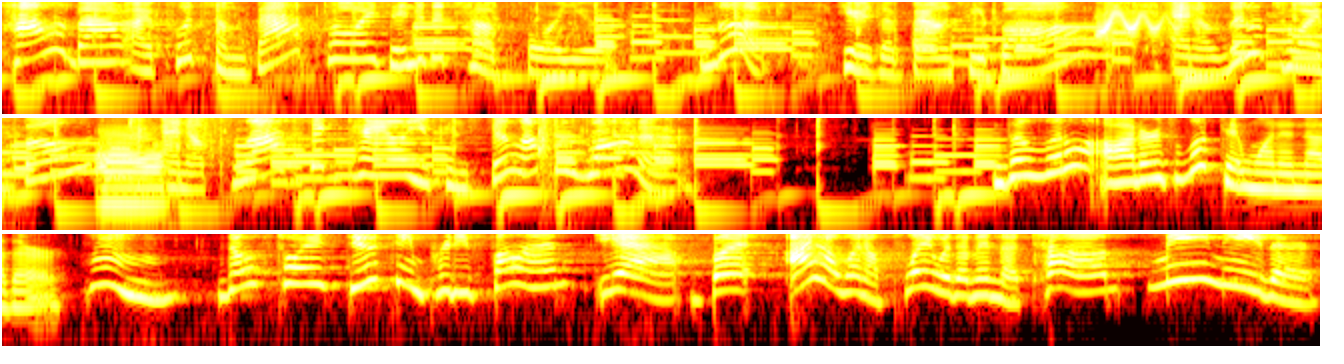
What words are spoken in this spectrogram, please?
how about I put some bath toys into the tub for you? Look, here's a bouncy ball, and a little toy boat, and a plastic pail you can fill up with water. The little otters looked at one another. Hmm, those toys do seem pretty fun. Yeah, but I don't want to play with them in the tub. Me neither.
